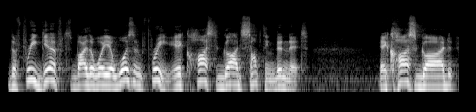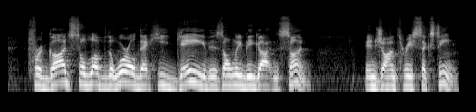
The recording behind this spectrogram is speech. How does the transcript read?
the free gift, by the way, it wasn't free. It cost God something, didn't it? It cost God, for God so loved the world that he gave his only begotten son in John 3:16.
